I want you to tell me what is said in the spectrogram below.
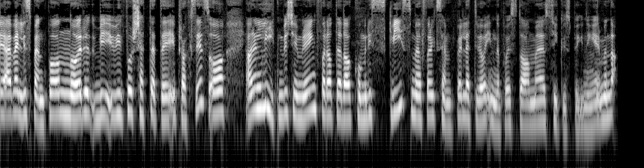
er veldig spent på når vi, vi får sett dette i praksis. Og jeg har en liten bekymring for at det da kommer i skvis med f.eks. dette vi var inne på i stad med sykehusbygninger. Men det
